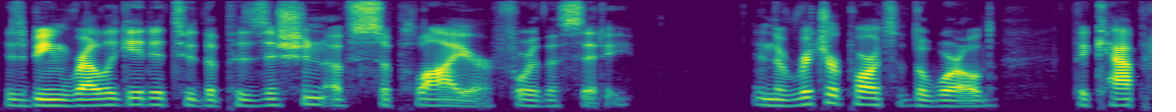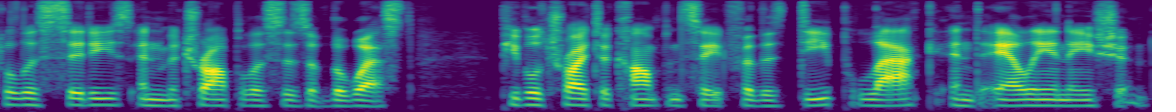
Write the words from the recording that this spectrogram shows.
is being relegated to the position of supplier for the city. In the richer parts of the world, the capitalist cities and metropolises of the West people try to compensate for this deep lack and alienation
